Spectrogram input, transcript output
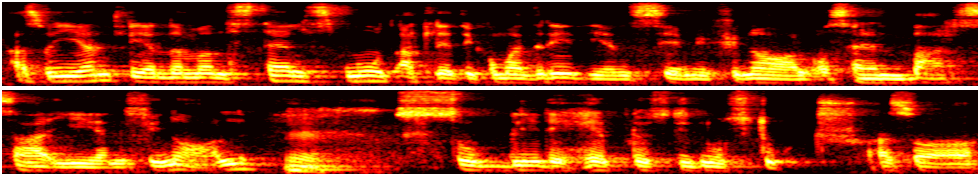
Alltså egentligen när man ställs mot Atletico Madrid i en semifinal och sen Barca i en final mm. så blir det helt plötsligt något stort. Alltså,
